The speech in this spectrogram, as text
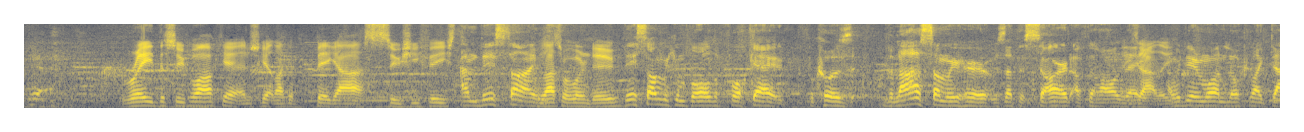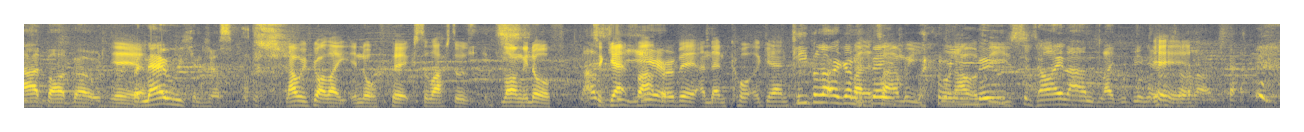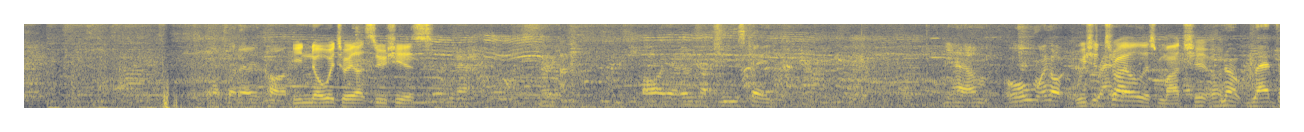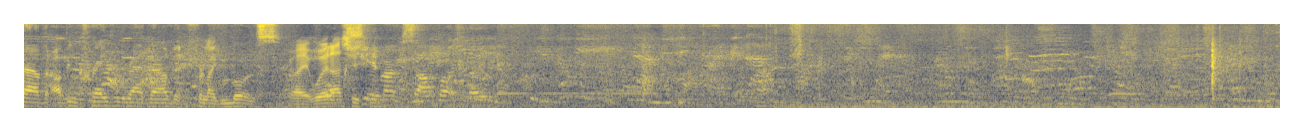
raid the supermarket, and just get like a big ass sushi feast. And this time, So that's what we're gonna do. this time we can ball the fuck out because the last time we were here it was at the start of the holiday. Exactly. And we didn't want to look like dad bod mode. Yeah, yeah. But now we can just. Now we've got like enough picks to last us long enough to get the fat year. for a bit and then cut again. People are gonna By the think time we when run out of move these. to Thailand like we've been here Yeah, for so long. What's that aircon? You know which way that sushi is. Oh yeah, there's that cheesecake. Yeah. Um, oh my god. We should Red- try all this mad shit. No, red velvet. I've been craving red velvet for like months. Right, where Oh, that sushi? shit, man, salad bar's loaded.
